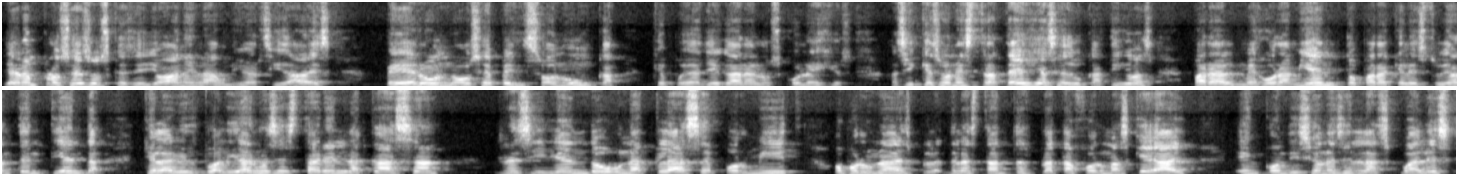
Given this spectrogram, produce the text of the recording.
Ya eran procesos que se llevaban en las universidades, pero no se pensó nunca que pueda llegar a los colegios. Así que son estrategias educativas para el mejoramiento, para que el estudiante entienda que la virtualidad no es estar en la casa recibiendo una clase por Meet o por una de las tantas plataformas que hay en condiciones en las cuales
